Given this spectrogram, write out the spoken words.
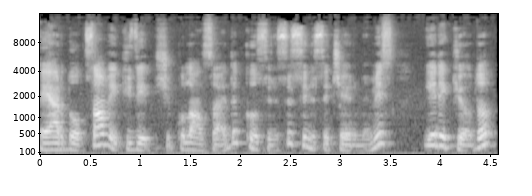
Eğer 90 ve 270'i kullansaydık kosinüsü sinüse çevirmemiz gerekiyordu.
